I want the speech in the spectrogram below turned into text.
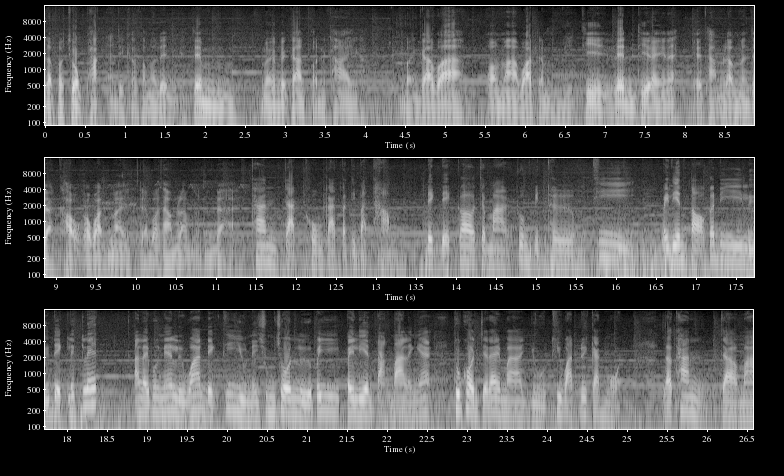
แล้วพอช่วงพักเด็กเขาก็มาเล่นกันเต็มเหมือนเป็นการผ่อนคลายครับ เหมือนกับว่าพอมาวัดแล้วมันมีที่เล่นที่อะไรนะไอ้ทำแล้วมันจะเข้ากับวัดไหมแต่พอทำแล้วมันได้ ท่านจัดโครงการปฏิบัติธรรม เด็กๆก็จะมาช่วงปิดเทอมที่ไปเรียนต่อก็ดีหรือเด็กเล็ก ๆ อะไรพวกนี้หรือว่าเด็กที่อยู่ในชุมชนหรือไปไปเรียนต่างบ้านอะไรเงี้ยทุกคนจะได้มาอยู่ที่วัดด้วยกันหมด แล้วท่านจะมา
